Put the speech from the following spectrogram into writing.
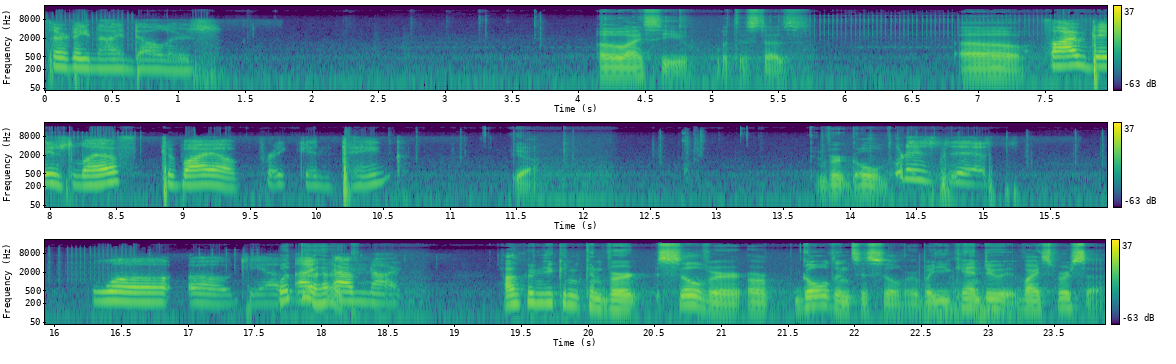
$39. Oh, I see what this does. Oh, Five days left to buy a freaking tank? yeah. Convert gold. What is this? Whoa, oh yeah, What the I, heck? I'm not. How come you can convert silver or gold into silver, but you can't do it vice versa?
